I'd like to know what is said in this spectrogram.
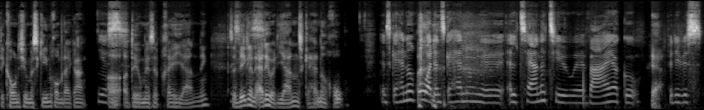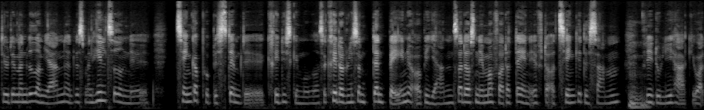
det kognitive maskinrum, der er i gang. Yes. Og, og det er jo med til at præge hjernen, ikke? Præcis. Så i virkeligheden er det jo, at hjernen skal have noget ro. Den skal have noget ro, og den skal have nogle øh, alternative øh, veje at gå. Ja. Fordi hvis, det er jo det, man ved om hjernen, at hvis man hele tiden øh, tænker på bestemte kritiske måder, så kridter du ligesom den bane op i hjernen, så er det også nemmere for dig dagen efter at tænke det samme, mm. fordi du lige har gjort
